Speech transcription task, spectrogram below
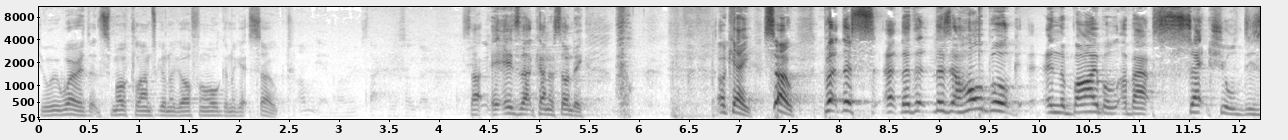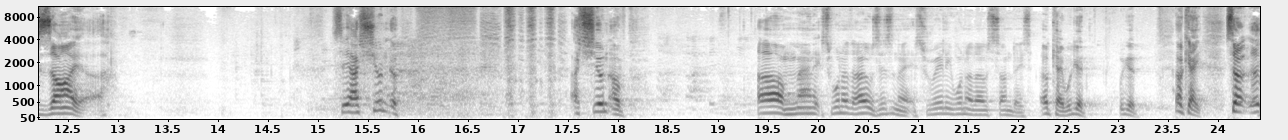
Do we worry that the smoke alarm's going to go off and we're all going to get soaked? It is that kind of Sunday. Okay, so, but there's, uh, there's a whole book in the Bible about sexual desire. See, I shouldn't have. I shouldn't have. Oh man, it's one of those, isn't it? It's really one of those Sundays. Okay, we're good. We're good. Okay, so uh,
